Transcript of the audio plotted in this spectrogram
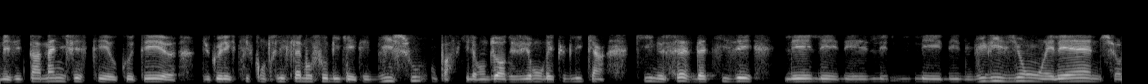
n'hésitent pas à manifester aux côtés du collectif contre l'islamophobie qui a été dissous parce qu'il est en dehors du giron républicain, qui ne cesse d'attiser les, les, divisions et les haines sur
